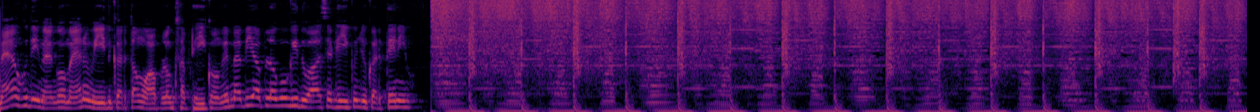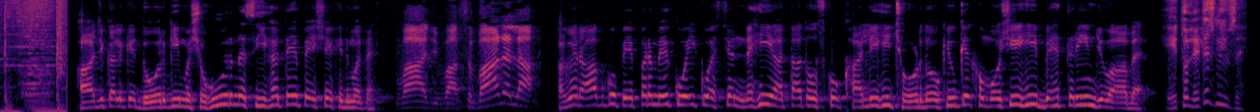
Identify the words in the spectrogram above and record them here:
मैं खुद ही मैंगो मैन उम्मीद करता हूँ आप लोग सब ठीक होंगे। मैं भी आप लोगों की दुआ से ठीक हूँ जो करते नहीं हूँ। आजकल के दौर की मशहूर नसीहतें पेशे खिदमत हैं। वाह जी वाह सुभान अल्लाह अगर आपको पेपर में कोई क्वेश्चन नहीं आता तो उसको खाली ही छोड़ दो क्योंकि खामोशी ही बेहतरीन जवाब है। ये तो लेटेस्ट न्यूज़ है।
